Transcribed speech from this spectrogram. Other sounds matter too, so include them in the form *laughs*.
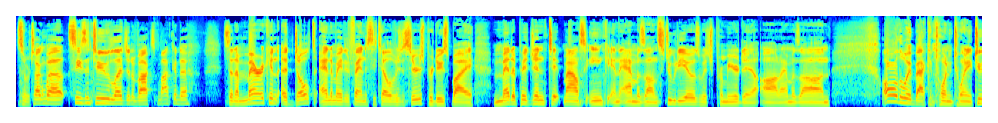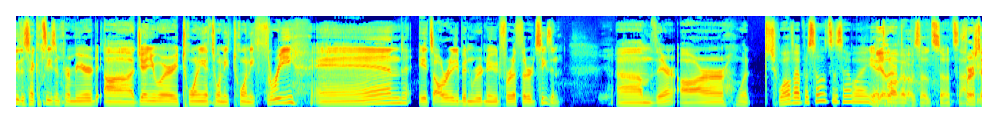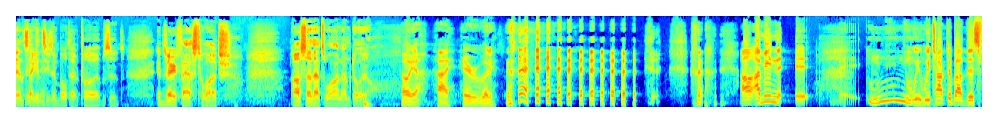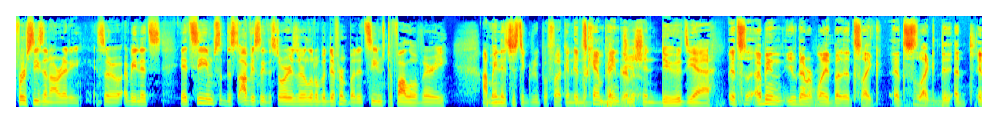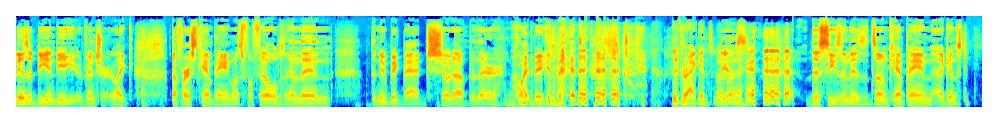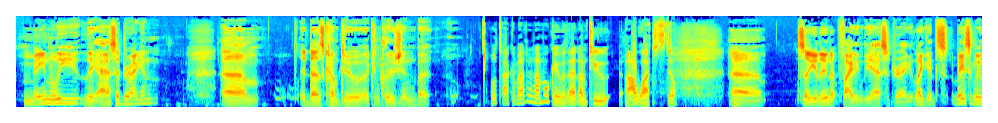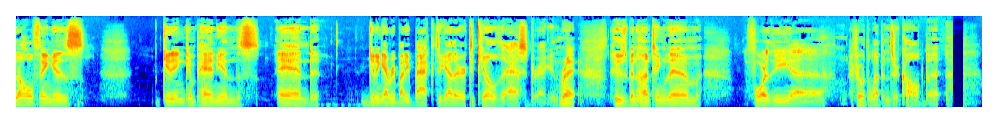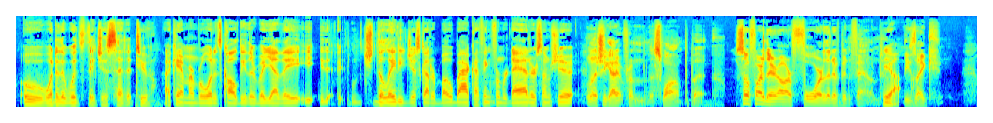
So we're talking about season two, Legend of Vox Machina. It's an American adult animated fantasy television series produced by Metapigeon, Titmouse Inc., and Amazon Studios, which premiered on Amazon all the way back in 2022. The second season premiered uh, January 20th, 2023, and it's already been renewed for a third season. Um, there are what 12 episodes? Is that way? Yeah, Yeah, 12 12. episodes. So it's not First and second season both have 12 episodes. It's very fast to watch. Also, that's Juan. I'm Doyle. Oh yeah. Hi. Hey everybody. *laughs* uh, I mean, it, Mm. we we talked about this first season already. So I mean, it's it seems this obviously the stories are a little bit different, but it seems to follow a very. I mean, it's just a group of fucking It's campaign-driven. magician dudes. Yeah. It's. I mean, you've never played, but it's like it's like d- a- it is a D and D adventure. Like the first campaign was fulfilled, and then the new big bad showed up, and they're quite big and bad. *laughs* The dragons, by Yes. the way. *laughs* this season is its own campaign against mainly the acid dragon. Um, it does come to a conclusion, but we'll talk about it. I'm okay with that. I'm too. I'll watch it still. so you end up fighting the acid dragon. Like it's basically the whole thing is getting companions and getting everybody back together to kill the acid dragon. Right. Who's been hunting them for the uh I forget what the weapons are called, but Oh, what are the woods? They just said it too. I can't remember what it's called either. But yeah, they the lady just got her bow back. I think from her dad or some shit. well she got it from the swamp, but so far there are four that have been found. Yeah. These like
